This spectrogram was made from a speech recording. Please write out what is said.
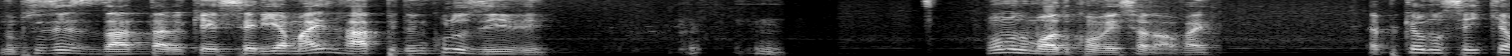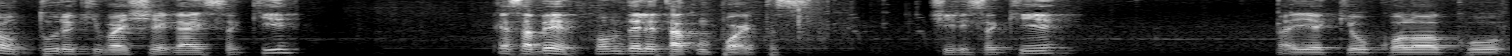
Não precisa exatamente, porque seria mais rápido, inclusive. Vamos no modo convencional, vai. É porque eu não sei que altura que vai chegar isso aqui. Quer saber? Vamos deletar com portas. Tira isso aqui. Aí aqui eu coloco...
